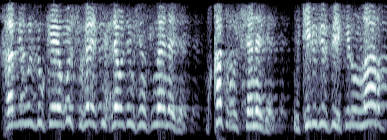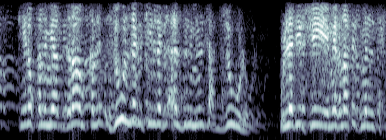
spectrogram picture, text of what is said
خلي ولدو كيغش وقال يسمح له ولدي نمشي نصلي أنا جاي. بقى تغش أنا جاي. الكيلو يدير فيه كيلو الأرض كيلو قل 100 غرام قل زول داك الكيلو داك الألف من تحت زولو. ولا دير شي مغناطيس من تحت.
